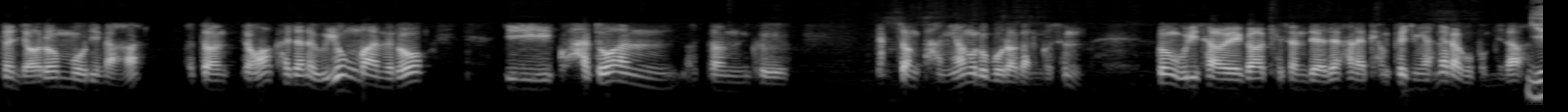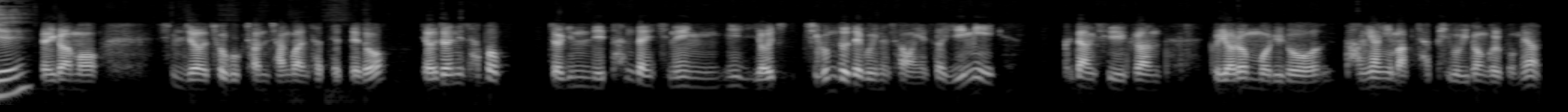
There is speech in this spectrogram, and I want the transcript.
이런 여론몰이나 어떤 명확하지 않은 의혹만으로 이 과도한 어떤 그 특정 방향으로 몰아가는 것은 그건 우리 사회가 개선돼야 될 하나의 병폐 중의 하나라고 봅니다. 예. 저희가 뭐 심지어 조국 전 장관 사태 때도 여전히 사법적인 이 판단 진행이 여, 지금도 되고 있는 상황에서 이미 그 당시 그런 그 여론몰이로 방향이 막 잡히고 이런 걸 보면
